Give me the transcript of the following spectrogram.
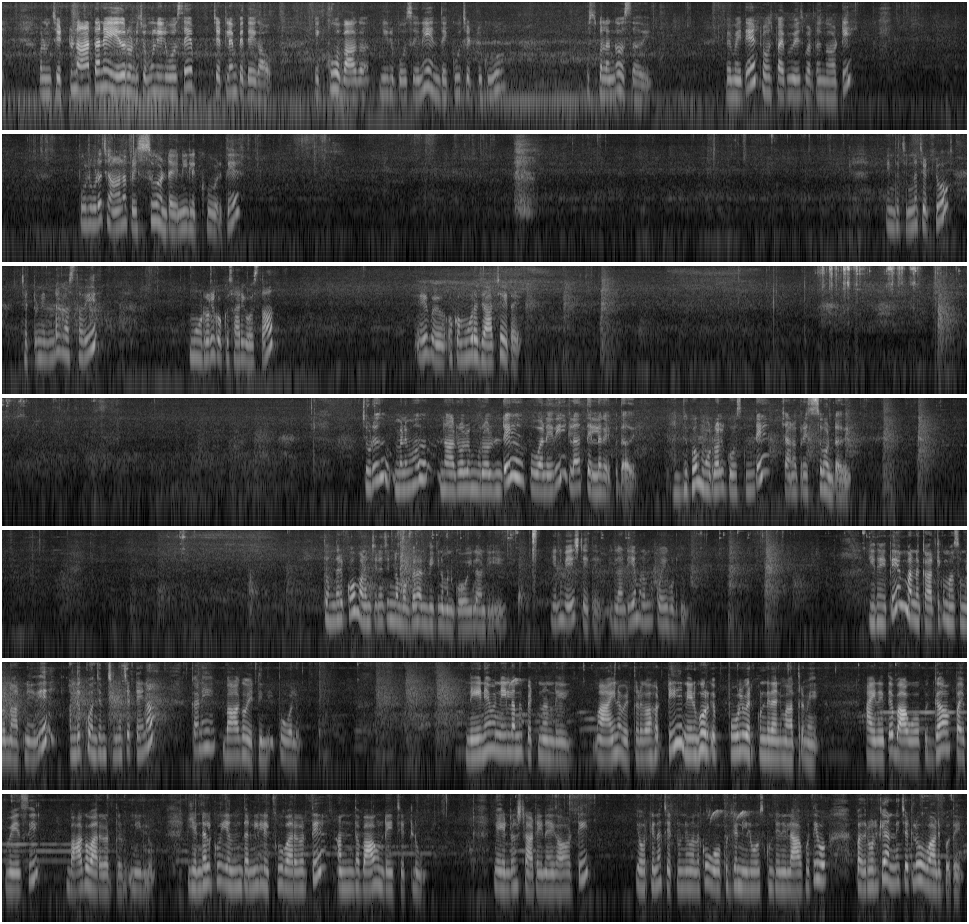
మనం చెట్టు నాటుతానే ఏదో రెండు చెమ్ములు నీళ్ళు పోస్తే చెట్లు ఏం పెద్దవి కావు. ఎక్కువ బాగా నీళ్ళు పోస్తేనే ఎంత ఎక్కువ చెట్టుకు పుష్కలంగా వస్తుంది. మేమైతే రోజు పైపు వేసి పడతాం కాబట్టి పూలు కూడా చాలా ఫ్రెష్గా ఉంటాయి నీళ్ళు ఎక్కువ పెడితే. ఇంత చిన్న చెట్టు చెట్టు నిండా కాస్తుంది. మూడు రోజులకి ఒకసారి కోస్తా. ఏ ఒక మూర జార్చి అవుతాయి చూడు మనము నాలుగు రోజులు మూడు రోజులు ఉంటే పువ్వు అనేది ఇట్లా తెల్లగా అయిపోతుంది. అందుకు మూడు రోజులు కోసుకుంటే చాలా ఫ్రెష్గా ఉంటుంది. తొందరకు మనం చిన్న చిన్న మొగ్గలు అని బీకినాం అనుకో ఇలాంటివి ఇవన్నీ వేస్ట్ అవుతాయి. ఇలాంటివే మనం కోయకూడదు. ఇదైతే మన కార్తీక మాసంలో నాటినది. అందుకు కొంచెం చిన్న చెట్టు అయినా కానీ బాగా పెట్టింది పువ్వులు. నేనేమి నీళ్ళు అందుకు పెట్టినండి. మా ఆయన పెడతాడు కాబట్టి నేను ఊరికి పూలు పెట్టుకునేదాన్ని మాత్రమే. ఆయన అయితే బాగా ఓపికగా పైపు వేసి బాగా వారగడతాడు నీళ్ళు. ఎండలకు ఎంత నీళ్ళు ఎక్కువ వారగడితే అంత బాగుంటాయి చెట్లు. ఇంకా ఎండలు స్టార్ట్ అయినాయి కాబట్టి ఎవరికైనా చెట్లు ఉండే వాళ్ళకు ఓపికగా నీళ్ళు పోసుకుంటేనే లేకపోతే పది రోజులకి అన్ని చెట్లు వాడిపోతాయి.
